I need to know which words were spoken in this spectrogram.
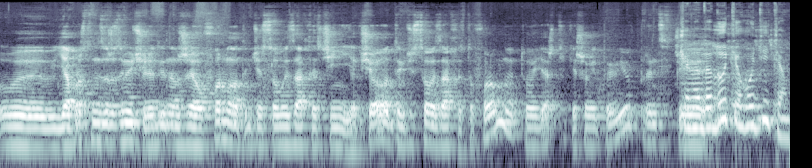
Е, Я просто не зрозумів, чи людина вже оформила тимчасовий захист чи ні. Якщо тимчасовий захист оформлений, то я ж тільки що відповів. В принципі, Чи нададуть його дітям?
